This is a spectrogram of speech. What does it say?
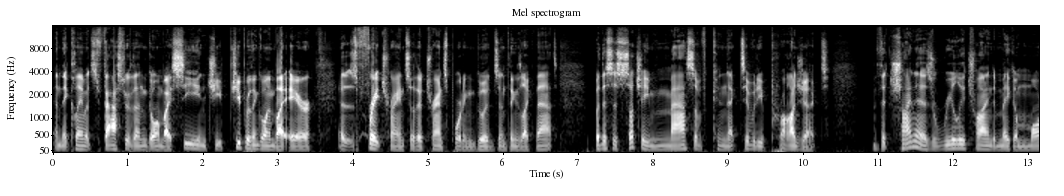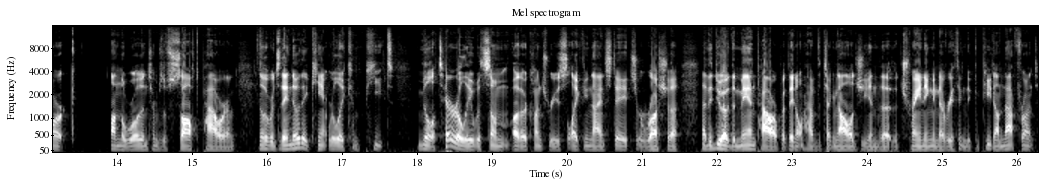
and they claim it's faster than going by sea and cheap, cheaper than going by air. It's a freight train, so they're transporting goods and things like that. But this is such a massive connectivity project that China is really trying to make a mark on the world in terms of soft power. In other words, they know they can't really compete militarily with some other countries like the United States or Russia. Now, they do have the manpower, but they don't have the technology and the, the training and everything to compete on that front.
